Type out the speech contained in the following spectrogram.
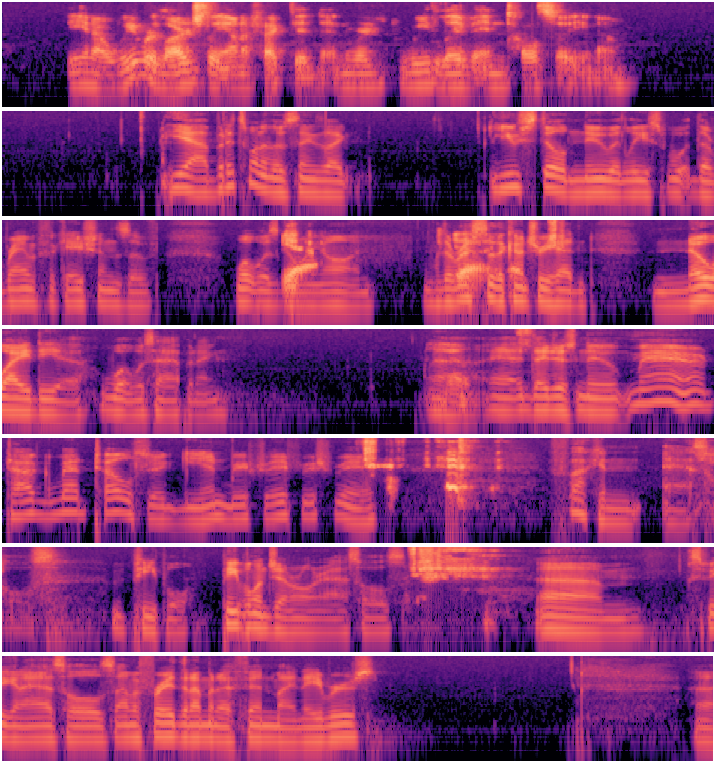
you know, we were largely unaffected, and we we live in Tulsa, you know. Yeah, but it's one of those things like you still knew at least the ramifications of what was Yeah. going on. The rest Yeah. of the country had no idea what was happening. Uh, and they just knew, man, talk about Tulsa again. bish, bish, bish, bish." Fucking assholes. People. People in general are assholes. Um, speaking of assholes, I'm afraid that I'm going to offend my neighbors.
